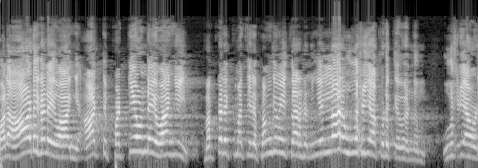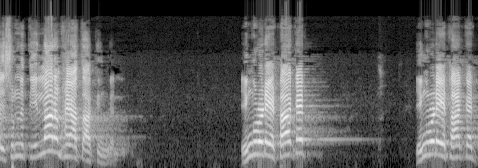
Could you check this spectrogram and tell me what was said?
பல ஆடுகளை வாங்கி ஆட்டு பட்டியொன்றை வாங்கி மக்களுக்கு மத்தியில பங்கு வைத்தார்கள். நீங்க எல்லாரும் உதகையா கொடுக்க வேண்டும். உதகையாவுடைய சுண்ணத்தை எல்லாரும் ஹயாத்தாக்குங்கள். எங்களுடைய டார்கெட் எங்களுடைய டார்கெட்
